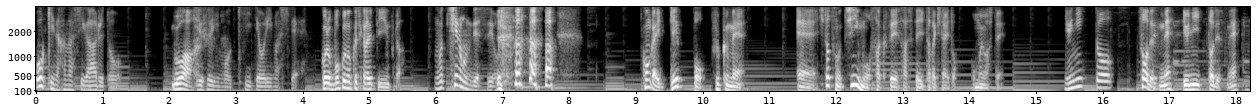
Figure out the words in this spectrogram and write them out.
大きな話があるとうわいうふうにも聞いておりまして。これ僕の口から言っていいんですか？もちろんですよ。今回、ゲッポ含め、えー一つのチームを作成させていただきたいと思いまして。ユニット、そうですね。ユニットですね。うん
